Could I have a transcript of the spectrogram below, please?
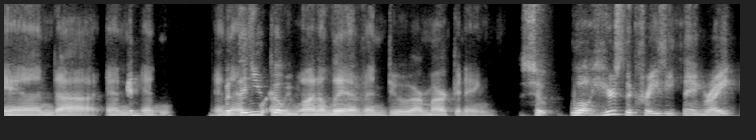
and uh, and and and, and that's where go, we want to live and do our marketing. So, well, here's the crazy thing, right?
